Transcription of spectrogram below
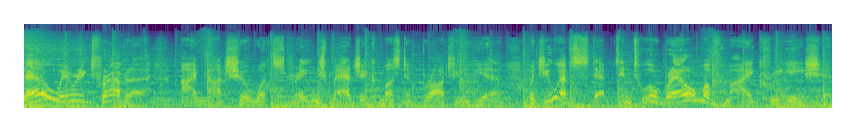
Hello, weary traveler. I'm not sure what strange magic must have brought you here, but you have stepped into a realm of my creation.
